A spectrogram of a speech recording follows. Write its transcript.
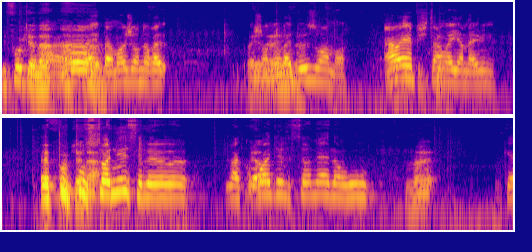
Il faut qu'il y en a Ah, un. Ouais, bah moi j'en aurais, Ouais, j'en aurais besoin moi. Ah Ouais, putain. ouais, il y en a une. Euh, pour soigner, c'est le la croix directionnelle en haut. Ouais. Ok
